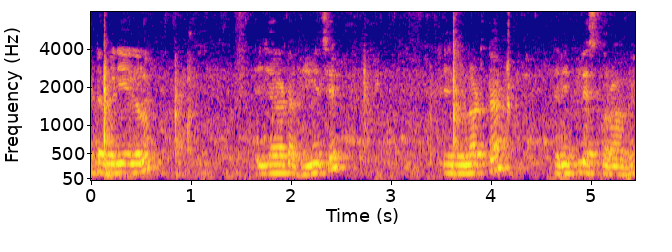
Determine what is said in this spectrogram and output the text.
এটা বেরিয়ে গেল। এই জায়গাটা ভেঙেছে। এই রোলারটা রিপ্লেস করা হবে।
